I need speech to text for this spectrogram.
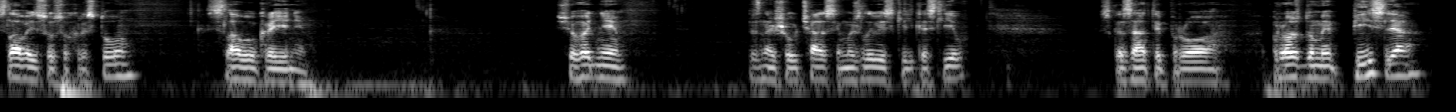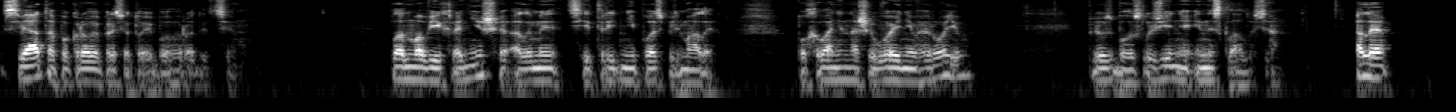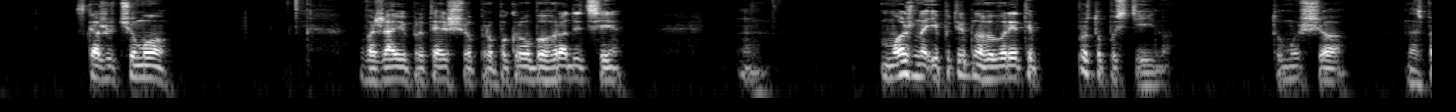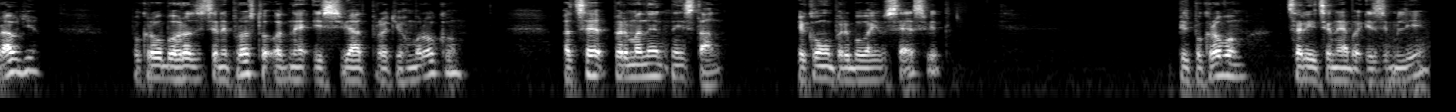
Слава Ісусу Христу, слава Україні. Сьогодні знайшов час і можливість кілька слів сказати про роздуми після свята Покрови Пресвятої Богородиці. Планував їх раніше, але ми ці три дні поспіль мали поховання наших воїнів-героїв, плюс богослужіння, і не склалося. Але скажу, чому вважаю про те, що про покров Богородиці можна і потрібно говорити просто постійно. Тому що насправді покров Богородиці не просто одне із свят протягом року, а це перманентний стан, в якому перебуває Всесвіт під покровом цариці неба і землі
